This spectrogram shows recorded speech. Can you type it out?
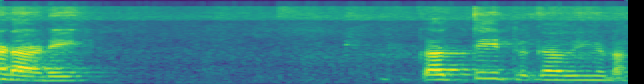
படுங்கடா டே கத்திட்டு இருக்காதீங்கடா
